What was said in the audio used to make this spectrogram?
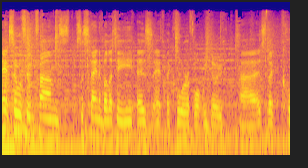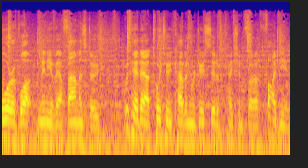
At Silver Fern Farms, sustainability is at the core of what we do. Uh, it's the core of what many of our farmers do. We've had our Toitū carbon reduced certification for five years.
